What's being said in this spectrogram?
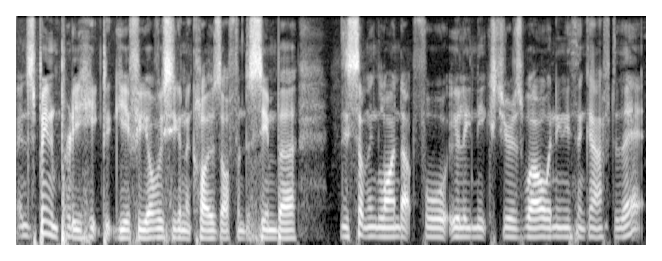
And it's been a pretty hectic year for you. Obviously, going to close off in December there's something lined up for early next year as well, and anything after that?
